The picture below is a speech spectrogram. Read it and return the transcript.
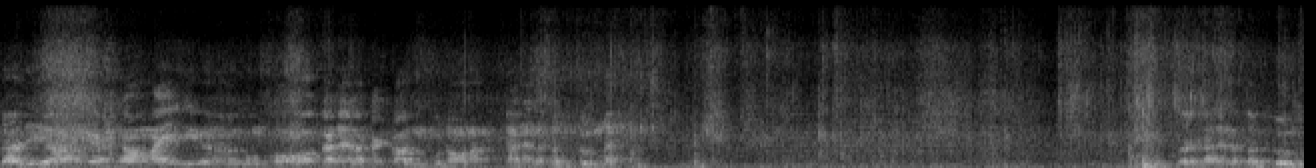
Đây thì uh, kèm theo máy thì uh, gồm có cái này là cái cần của nó này cái này là cần cứng này. Đây cái này là cần cứng.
